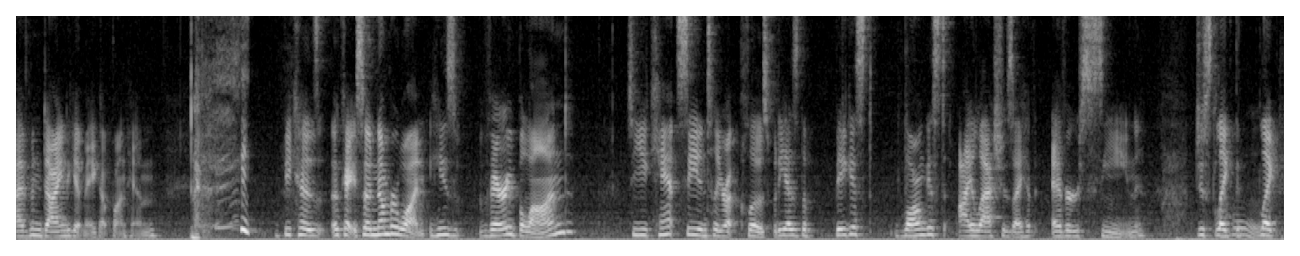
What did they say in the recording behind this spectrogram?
I've been dying to get makeup on him. because okay, so number 1, he's very blonde, so you can't see until you're up close, but he has the biggest longest eyelashes I have ever seen. Just like oh. like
